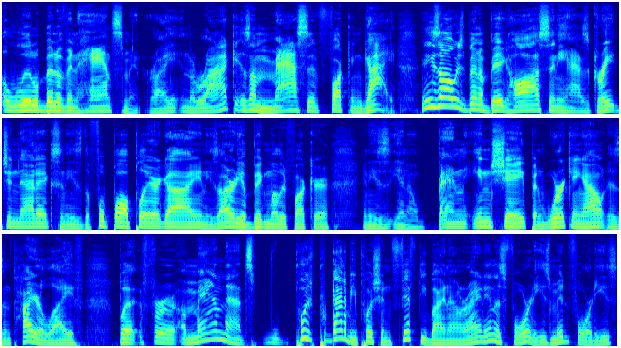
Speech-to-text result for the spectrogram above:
a little bit of enhancement, right? And The Rock is a massive fucking guy. And he's always been a big hoss and he has great genetics and he's the football player guy and he's already a big motherfucker and he's, you know, been in shape and working out his entire life. But for a man that's push got to be pushing 50 by now, right? In his 40s, mid 40s,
